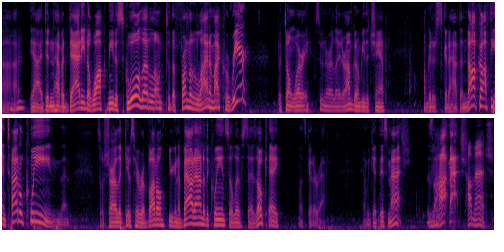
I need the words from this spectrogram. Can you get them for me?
Uh, Mm-hmm. Yeah, I didn't have a daddy to walk me to school, let alone to the front of the line of my career. But don't worry, sooner or later, I'm going to be the champ. I'm gonna just gonna have to knock off the entitled queen. Then, so Charlotte gives her rebuttal. You're gonna bow down to the queen. So Liv says, "Okay, let's get a ref," and we get this match. This is a mm-hmm. hot match. Hot match.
